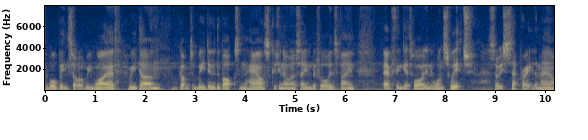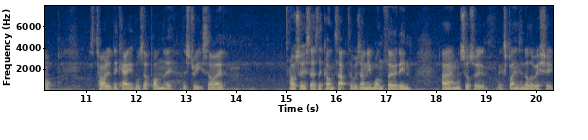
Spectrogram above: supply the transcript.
they've all been sort of rewired, redone, got them to redo the box in the house because you know what I was saying before in Spain, everything gets wired into one switch. So he's separated them out. He's tidied the cables up on the, the street side. Also, he says the contactor was only one third in, um, which also explains another issue.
